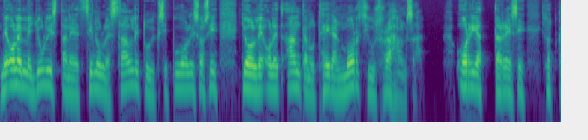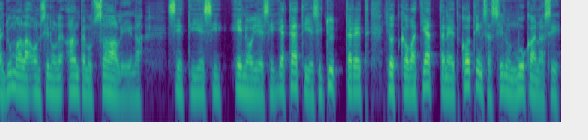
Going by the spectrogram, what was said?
me olemme julistaneet sinulle sallituiksi puolisosi, jolle olet antanut heidän morsiusrahansa, orjattaresi, jotka Jumala on sinulle antanut saaliina, setiesi, enojesi ja tätiesi tyttäret, jotka ovat jättäneet kotinsa sinun mukanasi,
